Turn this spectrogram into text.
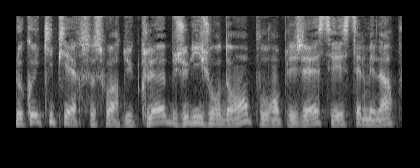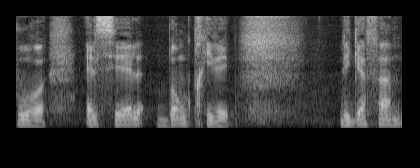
nos coéquipières ce soir du club, Julie Jourdan pour Amplé Geste et Estelle Ménard pour LCL Banque Privée. Les GAFAM,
